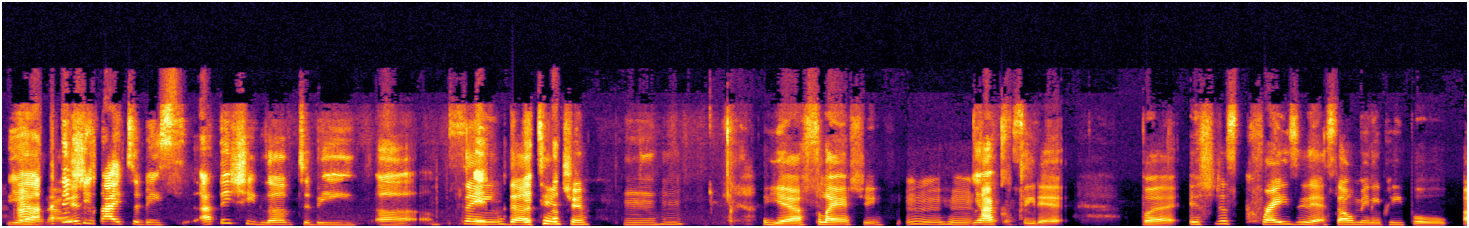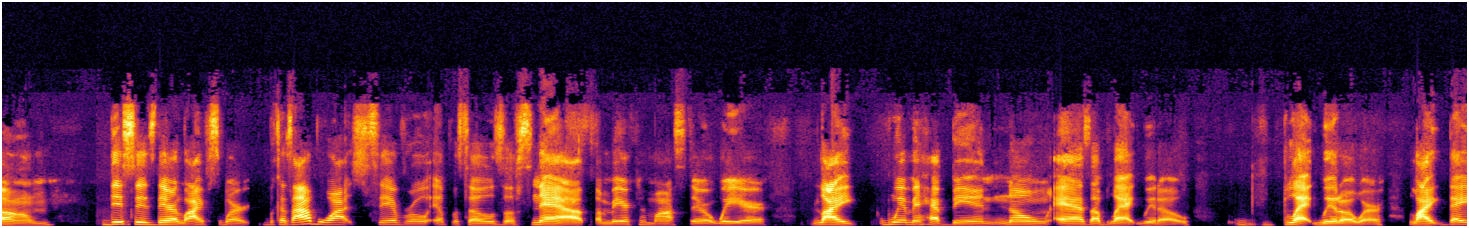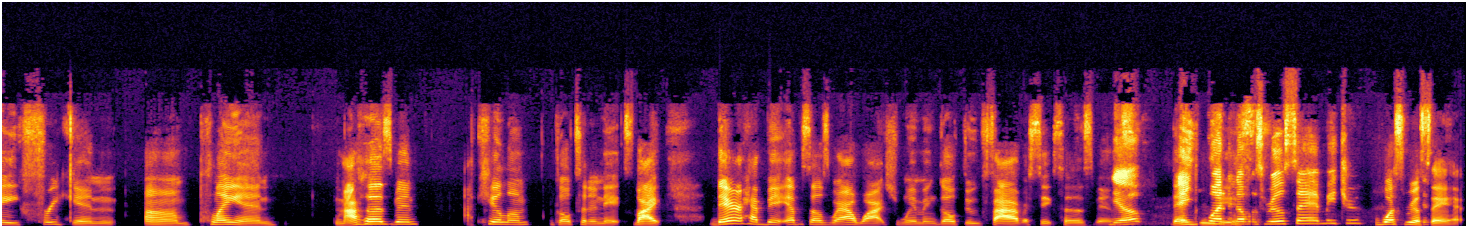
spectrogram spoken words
Yeah, don't I, think It's- she liked to be. i think she loved to be. uh Seeing the yeah. attention. hmm Yeah, flashy. mm-hmm. I can see that. But it's just crazy that so many people um this is their life's work because I've watched several episodes of Snap, American Monster, where like women have been known as a black widow, black widower. Like they freaking um playing my husband, I kill him, go to the next. Like there have been episodes where I watch women go through five or six husbands. Yep. And you want to know what's real sad, Mitra? what's real sad?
